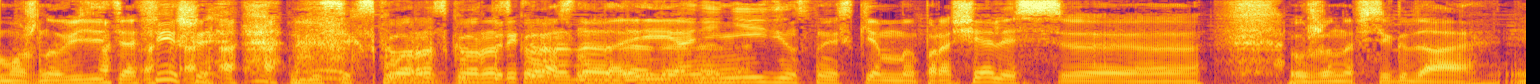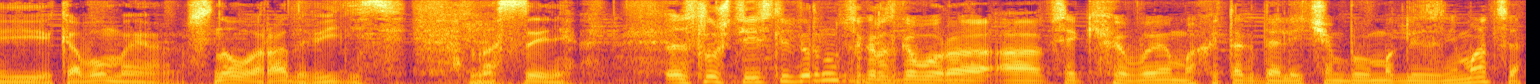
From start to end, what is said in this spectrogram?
можно увидеть афиши до сих Скоро, скоро, Прекрасно, скоро, да. да и да, они да, не единственные, с кем мы прощались э, уже навсегда, и кого мы снова рады видеть на сцене. Э, слушайте, если вернуться к разговору о всяких ЭВМах и так далее, чем бы вы могли заниматься,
